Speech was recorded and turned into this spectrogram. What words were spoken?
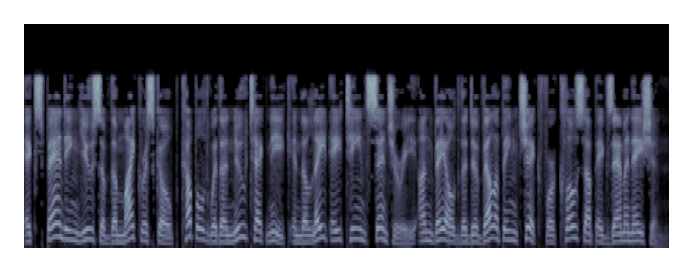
Expanding use of the microscope coupled with a new technique in the late 18th century unveiled the developing chick for close-up examination.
